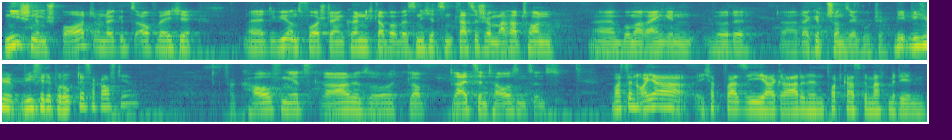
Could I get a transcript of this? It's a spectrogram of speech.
Nischen im Sport und da gibt es auch welche, äh, die wir uns vorstellen können. Ich glaube aber, es ist nicht jetzt ein klassischer Marathon, äh, wo man reingehen würde. Da, da gibt es schon sehr gute. Wie, wie, viel, wie, viele Produkte verkauft ihr? Verkaufen jetzt gerade so, ich glaube, 13.000 sind es. Was denn euer, ich habe quasi ja gerade einen Podcast gemacht mit dem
